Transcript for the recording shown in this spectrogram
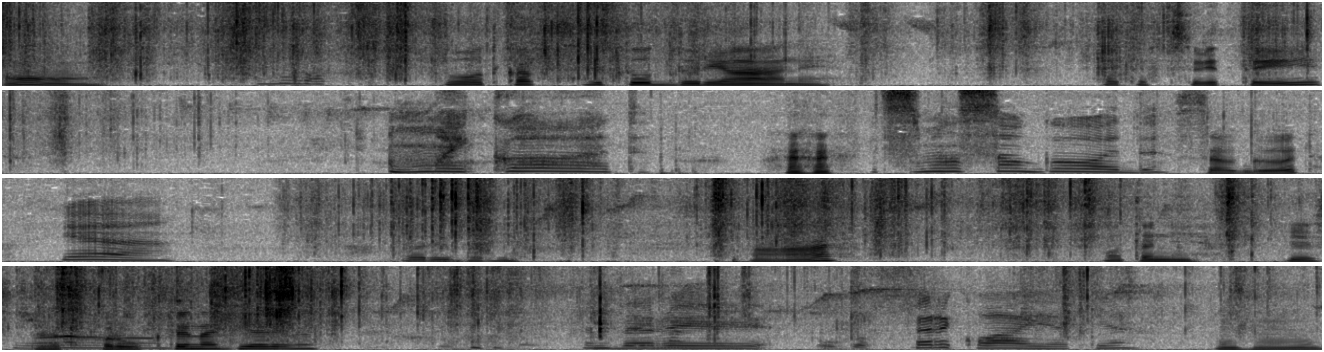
О, вот как цветут дурианы. Вот их цветы. Oh my god! it smells so good. So good. Yeah. Бори, бори. А, вот они. Есть уже фрукты на дереве. And very, very quiet, yeah. Угу.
